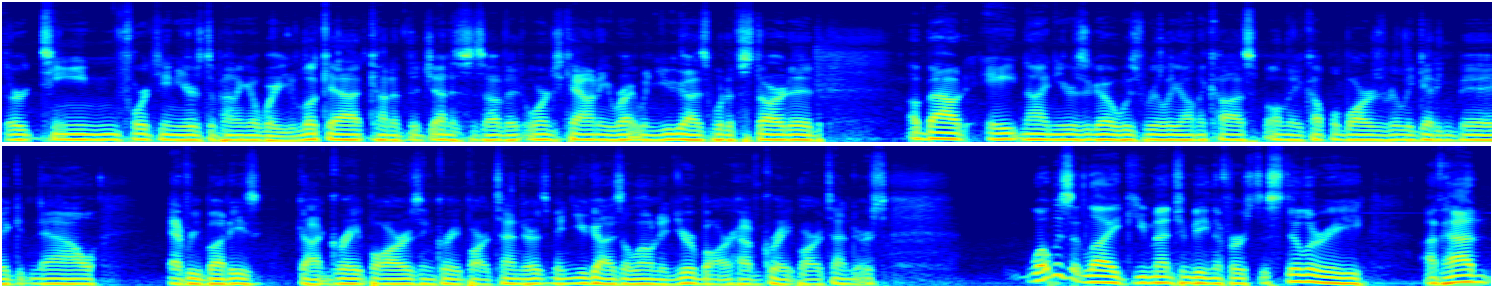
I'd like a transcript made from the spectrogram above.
13, 14 years, depending on where you look at, kind of the genesis of it. Orange County, right when you guys would have started about eight, nine years ago, was really on the cusp. Only a couple bars really getting big. Now, everybody's got great bars and great bartenders. I mean, you guys alone in your bar have great bartenders. What was it like? You mentioned being the first distillery. I've had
